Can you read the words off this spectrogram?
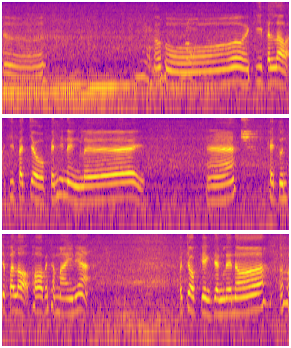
เออ โอ้โหขี่ปลาเหลาะขี่ปลาโจบเป็นที่หนึ่งเลยฮะไข่ตุนจะปลาเหลาะพ่อไปทำไมเนี่ยปลาโจบเก่งจังเลยเนาะโอ้โห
